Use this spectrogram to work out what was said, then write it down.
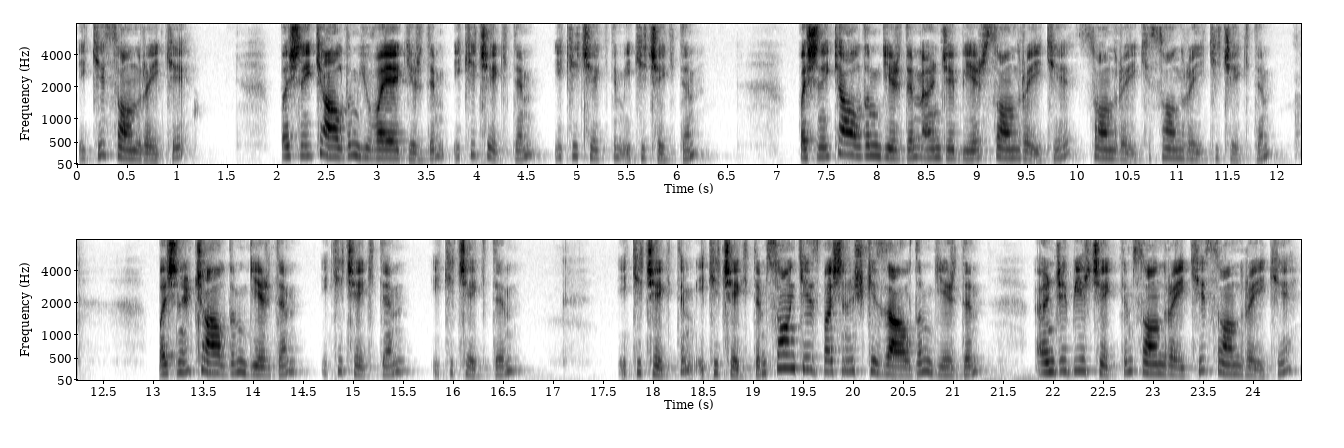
2 sonra 2. Başına 2 aldım. Yuvaya girdim. 2 çektim. 2 çektim. 2 çektim. Başına 2 aldım. Girdim. Önce 1 sonra 2 sonra 2 sonra 2 çektim. Başına 3 aldım. Girdim. 2 çektim. 2 çektim. 2 çektim. 2 çektim. Son kez başına 3 kez aldım. Girdim. Önce 1 çektim. Sonra 2 sonra 2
